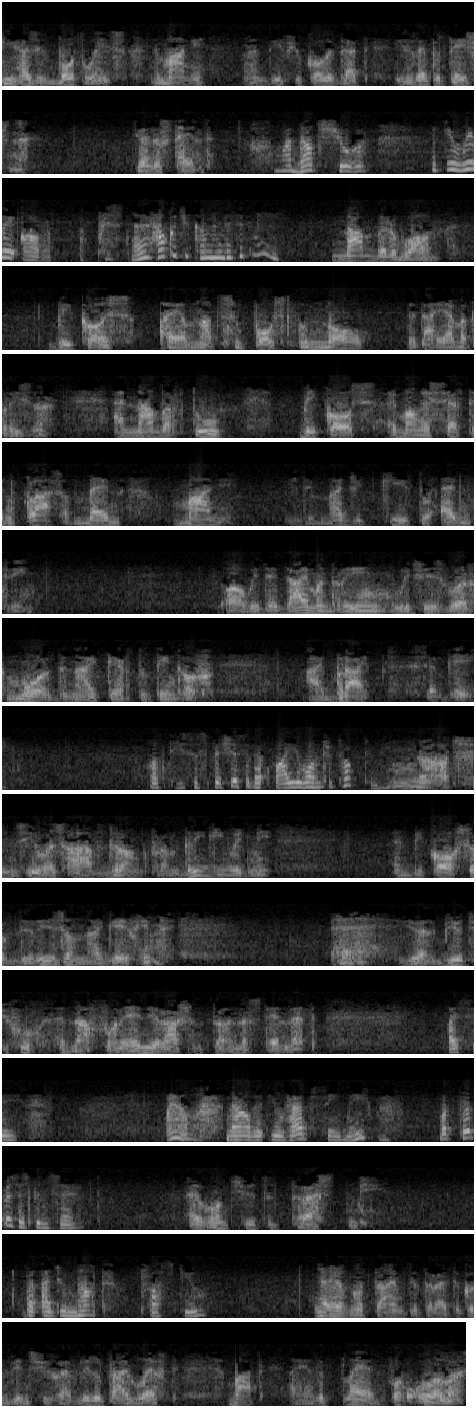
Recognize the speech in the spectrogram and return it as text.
He has it both ways the money, and if you call it that, his reputation. Do you understand? Oh, I'm not sure. If you really are a, a prisoner, how could you come and visit me? Number one, because I am not supposed to know that I am a prisoner. And number two, because among a certain class of men, money is the magic key to anything. Oh, with a diamond ring, which is worth more than I care to think of, I bribed Sergei. Wasn't he suspicious about why you wanted to talk to me? Not since he was half drunk from drinking with me. And because of the reason I gave him. Eh, you are beautiful enough for any Russian to understand that. I see. Well, now that you have seen me, what purpose has been served? I want you to trust me. But I do not trust you. I have no time to try to convince you. I have little time left. But I have a plan for all of us.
